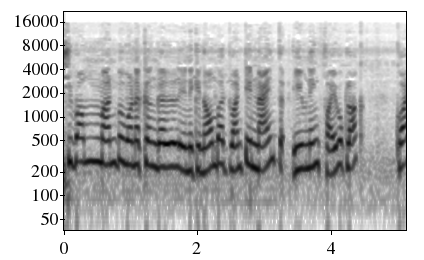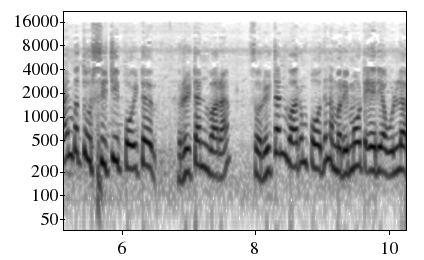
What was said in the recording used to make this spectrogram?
சிவம் அன்பு வணக்கங்கள். இன்னைக்கு November twenty ninth evening five o'clock Coimbatore city போயிட்டு ரிட்டர்ன் வரேன். ஸோ ரிட்டர்ன் வரும்போது நம்ம ரிமோட் ஏரியா உள்ள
